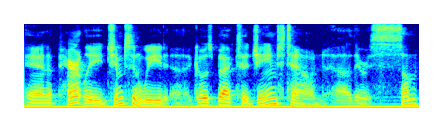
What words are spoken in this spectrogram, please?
and apparently Jimson weed uh, goes back to Jamestown. Uh, there is some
